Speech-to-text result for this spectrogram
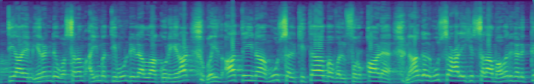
அத்தியாயம் இரண்டு வசனம் ஐம்பத்தி மூன்றில் அல்லாஹ் கூறுகிறான் வைத் ஆத்தைனா மூசல் கிதாப வல் ஃபுர்கான. நாங்கள் மூசா அலிஹிஸ்லாம் அவர்களுக்கு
